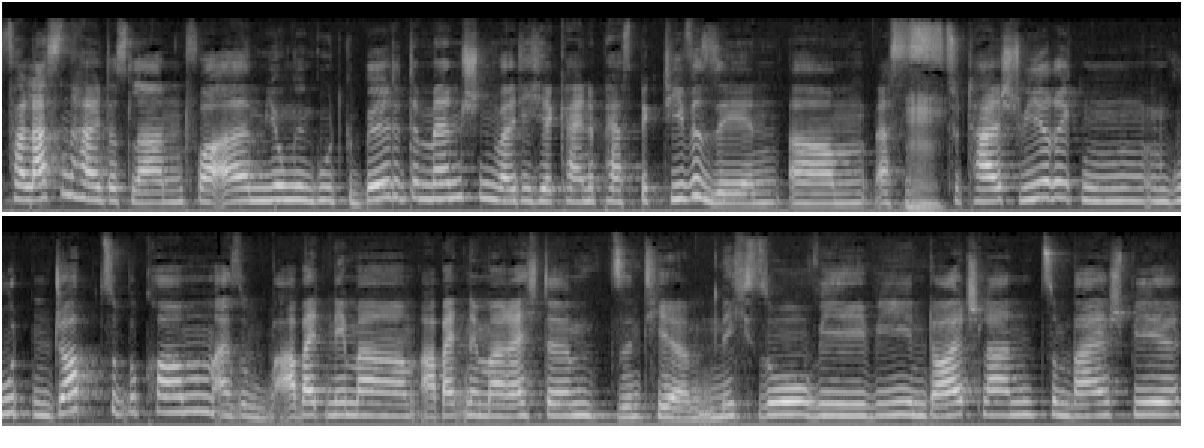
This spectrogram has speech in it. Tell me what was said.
verlassen halt das Land, vor allem junge, gut gebildete Menschen, weil die hier keine Perspektive sehen. Ähm, es ist mhm. total schwierig, einen, einen, guten Job zu bekommen. Also Arbeitnehmer, Arbeitnehmerrechte sind hier nicht so wie, wie in Deutschland zum Beispiel.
